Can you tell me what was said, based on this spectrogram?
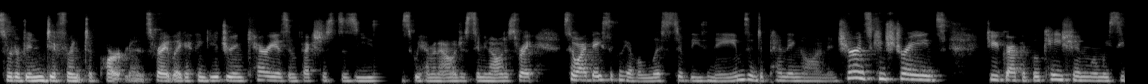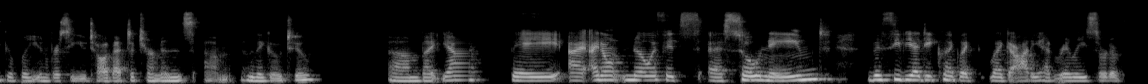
sort of in different departments, right? Like I think Adrienne Carey is infectious disease. We have an allergist, immunologist, right? So I basically have a list of these names, and depending on insurance constraints, geographic location, when we see people at University of Utah, that determines um, who they go to. Um, but yeah, they I, I, don't know if it's uh, so named the CVID clinic like like Adi had really sort of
